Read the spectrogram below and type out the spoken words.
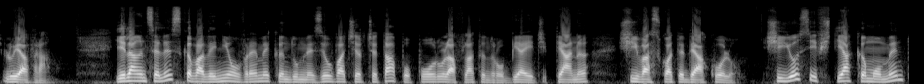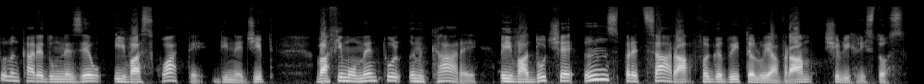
lui Avram. El a înțeles că va veni o vreme când Dumnezeu va cerceta poporul aflat în robia egipteană și îi va scoate de acolo. Și Iosif știa că momentul în care Dumnezeu îi va scoate din Egipt va fi momentul în care îi va duce înspre țara făgăduită lui Avram și lui Hristos.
